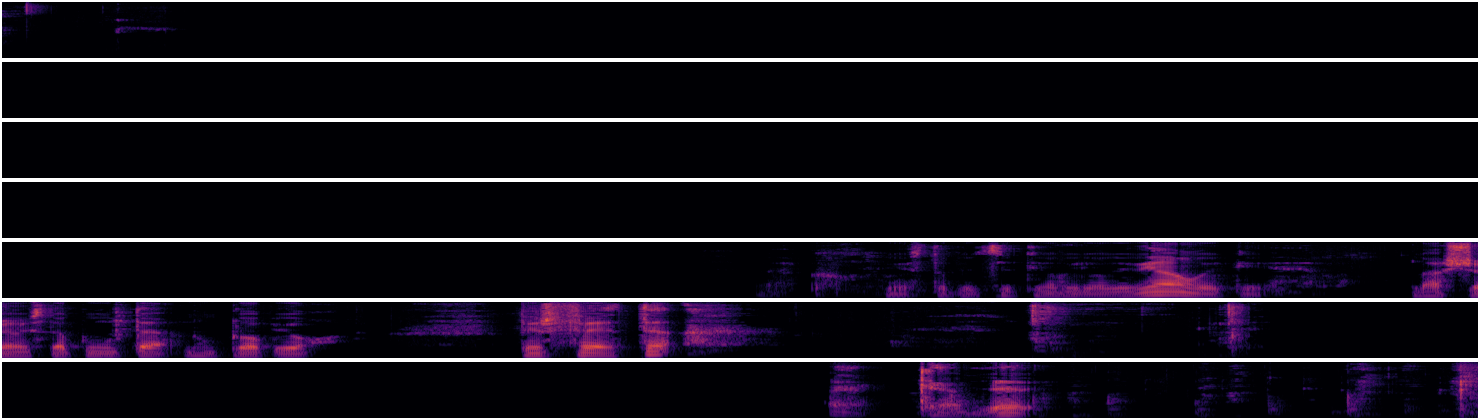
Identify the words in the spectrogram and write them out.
questo pezzettino qui lo leviamo perché lascia questa punta non proprio perfetta. Ecco,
